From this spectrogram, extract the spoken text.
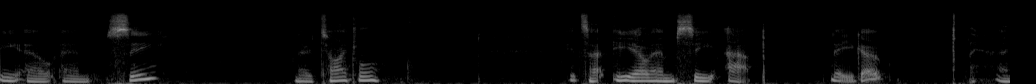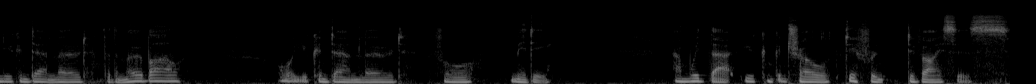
ELMC, no title. It's at ELMC app. There you go. And you can download for the mobile or you can download for MIDI. And with that, you can control different devices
